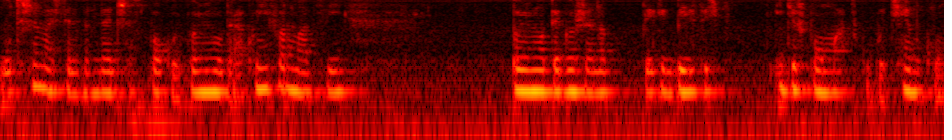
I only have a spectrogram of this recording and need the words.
utrzymać ten wewnętrzny spokój, pomimo braku informacji, pomimo tego, że no, tak jakby jesteś, idziesz po omacku, po ciemku,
